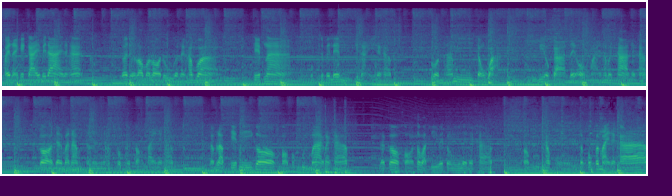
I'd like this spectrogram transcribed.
ไปไหนไกลๆไม่ได้นะฮะก็เดี๋ยวเรามารอดูกันนะครับว่าเทปหน้าผมจะไปเล่นที่ไหนนะครับ ส่วนถ้ามีจังหวะหรือมีโอกาสได้ออกหมายธรรมชาตินะครับ ก็จะมานำเสนอชมกันต่อไปนะครับสำหรับเทปนี้ก็ขอบพระคุณมากนะครับ แล้วก็ขอสวัสดีไว้ตรงนี้เลยนะครับ ขอบคุณครับผมแล้วพบกันใหม่นะครับ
